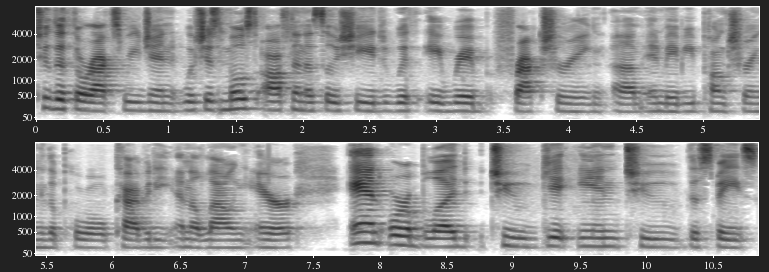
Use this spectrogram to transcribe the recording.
to the thorax region, which is most often associated with a rib fracturing um, and maybe puncturing the pleural cavity and allowing air and or blood to get into the space.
